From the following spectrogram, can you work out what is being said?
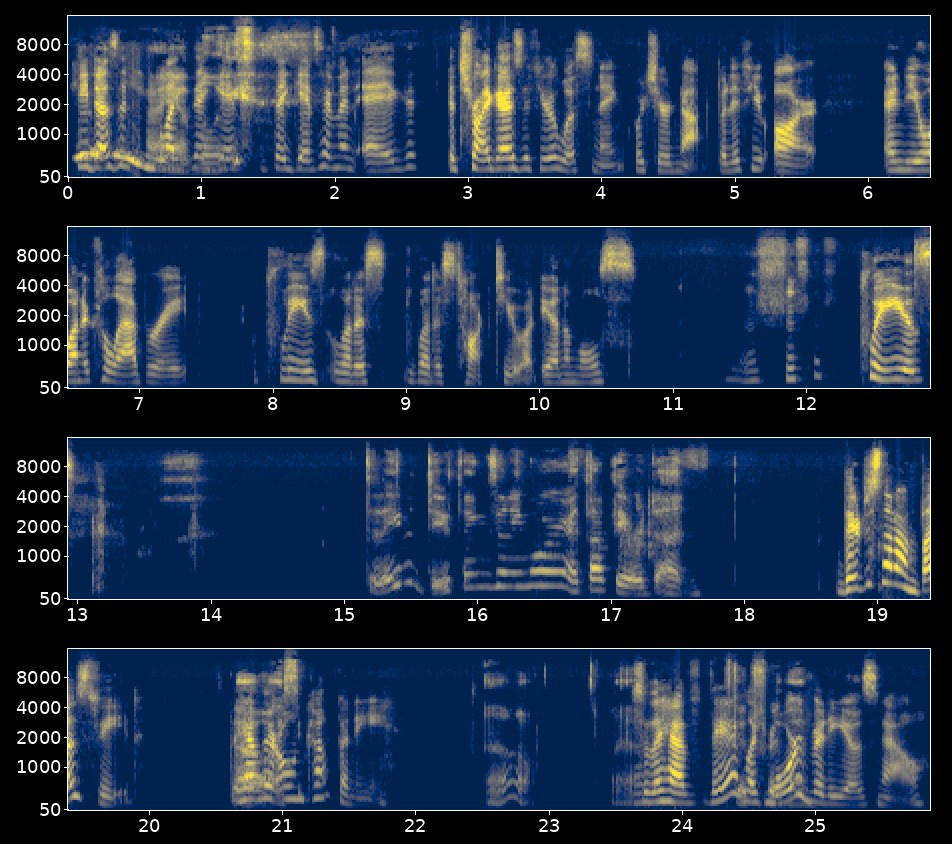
He doesn't Hi, like they Emily. give they give him an egg. It's Try guys if you're listening, which you're not, but if you are, and you want to collaborate, please let us let us talk to you about animals. Please. Do they even do things anymore? I thought they were done. They're just not on BuzzFeed. They have Oh, their I own see. company. Oh, wow. So they have they have like more them. videos now.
